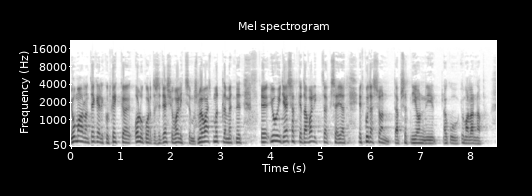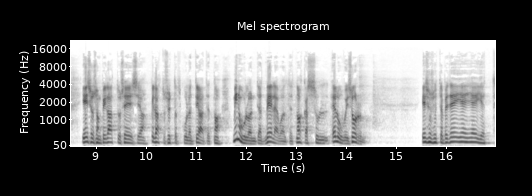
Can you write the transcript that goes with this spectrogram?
jumal on tegelikult kõiki olukordasid ja asju valitsemas, me vahest mõtleme, et need eh, juhid ja asjad, keda valitakse ja et kuidas see on, täpselt nii on, nii nagu jumal annab. Jeesus on Pilatuse ees ja Pilatus ütleb, kuule, tead, et noh, minul on tead meelevald, et noh, kas sul elu või surm. Jeesus ütleb, et ei, ei, ei, et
